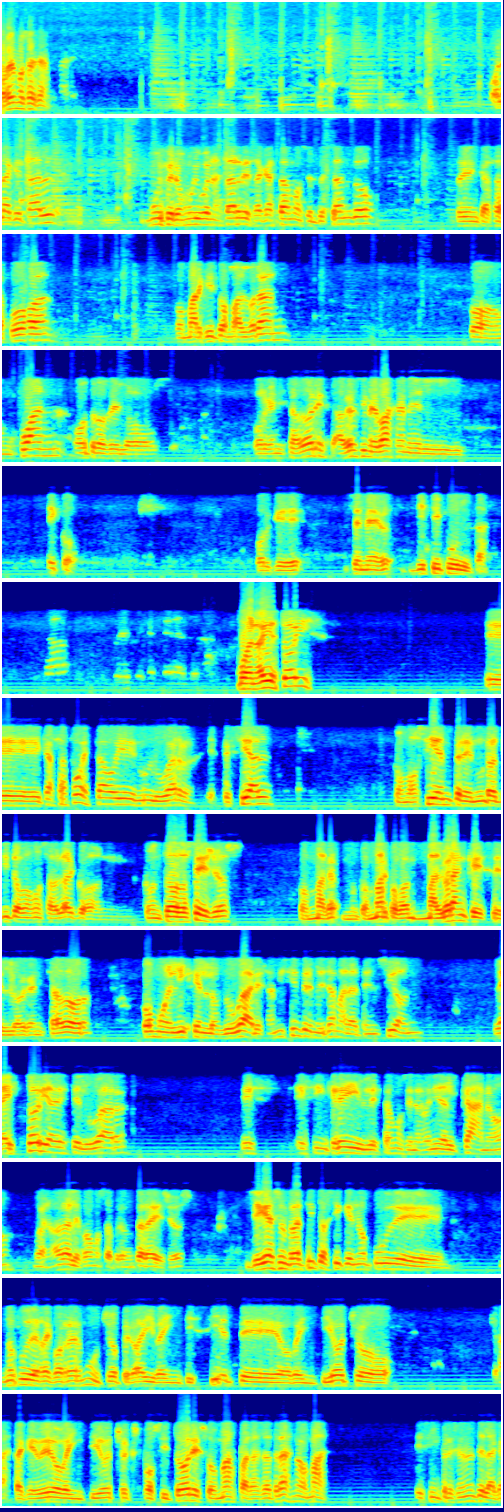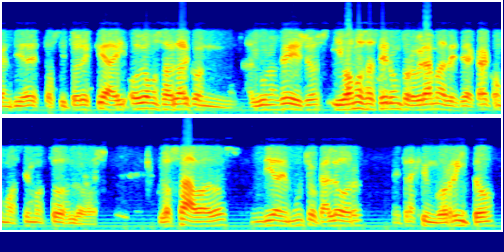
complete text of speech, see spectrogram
Nos vemos allá. Hola, ¿qué tal? Muy, pero muy buenas tardes. Acá estamos empezando. Estoy en Casafoa con Marquito Malbrán, con Juan, otro de los organizadores. A ver si me bajan el eco, porque se me dificulta. Bueno, ahí estoy. Eh, Casafoa está hoy en un lugar especial como siempre, en un ratito vamos a hablar con, con todos ellos, con, con Marco Malbrán, que es el organizador, cómo eligen los lugares. A mí siempre me llama la atención la historia de este lugar. Es, es increíble, estamos en Avenida El Cano. Bueno, ahora les vamos a preguntar a ellos. Llegué hace un ratito, así que no pude, no pude recorrer mucho, pero hay 27 o 28, hasta que veo 28 expositores o más para allá atrás, no más. Es impresionante la cantidad de expositores que hay. Hoy vamos a hablar con algunos de ellos y vamos a hacer un programa desde acá como hacemos todos los, los sábados, un día de mucho calor, me traje un gorrito.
